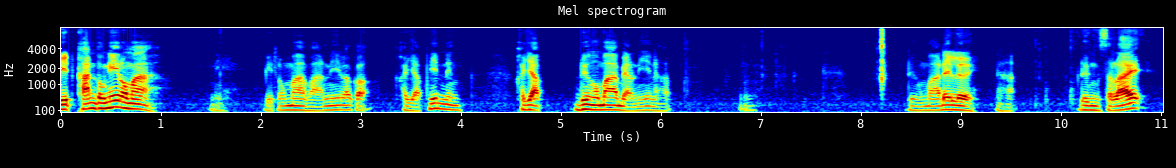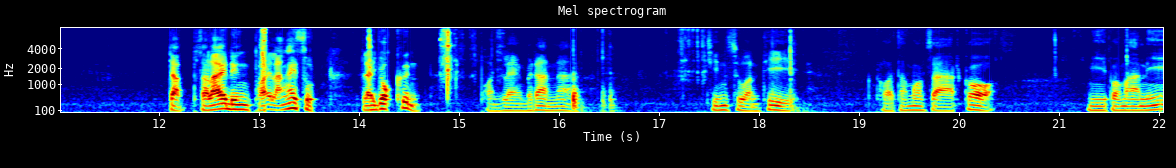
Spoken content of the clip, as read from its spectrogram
บิดคันตรงนี้ลงมา นี่บิดลงมาผ่านนี้แล้วก็ขยับนิดนึง ขยับดึงออกมาแบบนี้นะครับ ดึงมาได้เลยนะครับ ดึงสไลด์ จับสไลด์ดึงถอยหลังให้สุด แล้วยกขึ้น ผ่อนแรงไปด้านหน้า ชิ้นส่วนที่ถอดทำความสะอาดก็มีประมาณนี้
